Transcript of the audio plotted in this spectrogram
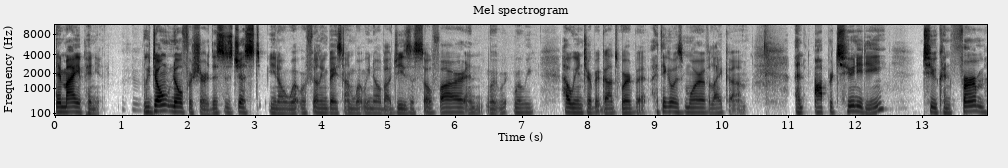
in my opinion. We don't know for sure. This is just you know what we're feeling based on what we know about Jesus so far and where, we- where we how we interpret God's word. But I think it was more of like um, an opportunity to confirm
